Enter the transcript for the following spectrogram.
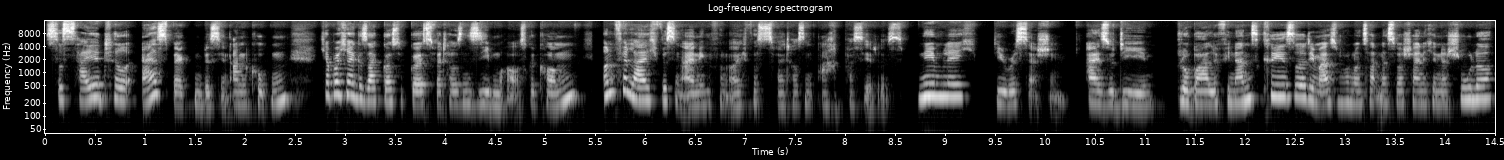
Societal Aspect ein bisschen angucken. Ich habe euch ja gesagt, Gossip Girl ist 2007 rausgekommen. Und vielleicht wissen einige von euch, was 2008 passiert ist. Nämlich die Recession. Also die globale Finanzkrise. Die meisten von uns hatten es wahrscheinlich in der Schule.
